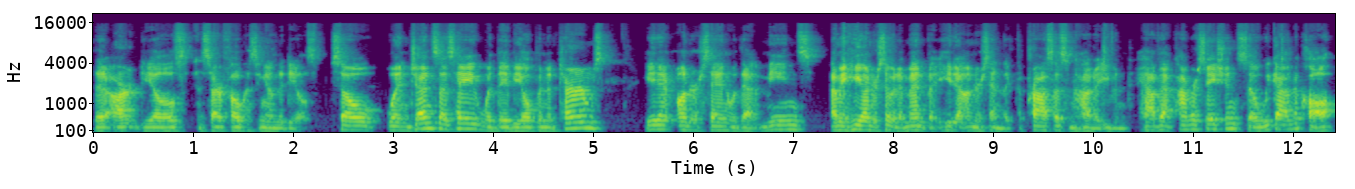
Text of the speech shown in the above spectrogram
that aren't deals and start focusing on the deals. So when Jenn says, hey, would they be open to terms? He didn't understand what that means. I mean, he understood what it meant, but he didn't understand like the process and how to even have that conversation. So we got in a call.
